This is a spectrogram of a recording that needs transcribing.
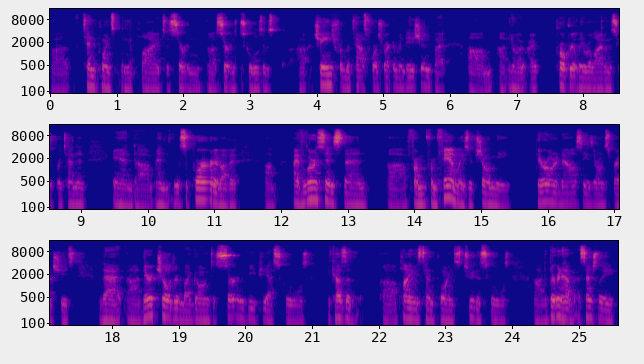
uh, 10 points being applied to certain uh, certain schools. It was uh, a change from the task force recommendation, but um, uh, you know I, I, appropriately relied on the superintendent and um, and was supportive of it. Um, I've learned since then uh, from from families who've shown me their own analyses, their own spreadsheets, that uh, their children, by going to certain BPS schools, because of applying these 10 points to the schools, that they're going to have essentially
